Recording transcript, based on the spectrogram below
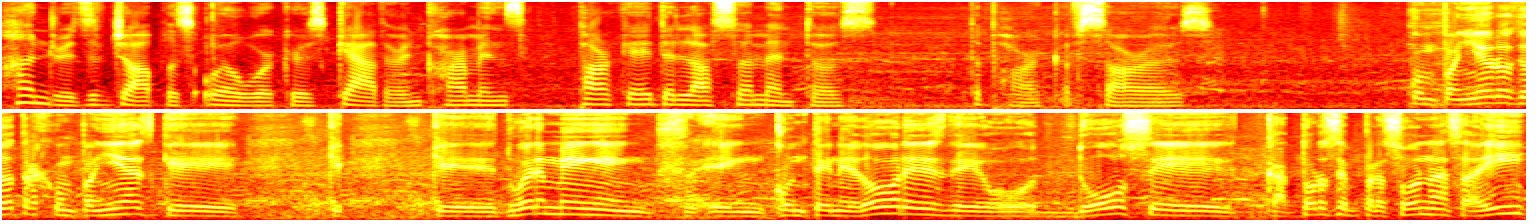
hundreds of jobless oil workers gather in Carmen's Parque de los Lamentos, the Park of Sorrows. compañeros de otras compañías que, duermen en, en, contenedores de 12, 14 personas ahí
